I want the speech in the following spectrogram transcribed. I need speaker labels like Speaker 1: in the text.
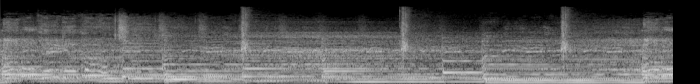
Speaker 1: Oh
